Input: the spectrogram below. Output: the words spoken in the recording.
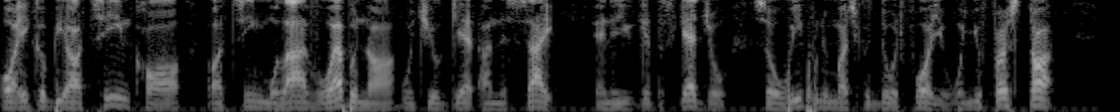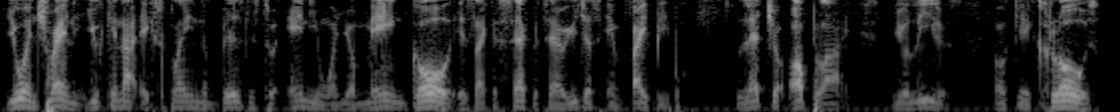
or it could be our team call or team live webinar which you'll get on the site and then you get the schedule. So we pretty much could do it for you. When you first start you're in training. You cannot explain the business to anyone. Your main goal is like a secretary. You just invite people. Let your upline, your leaders, okay, close,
